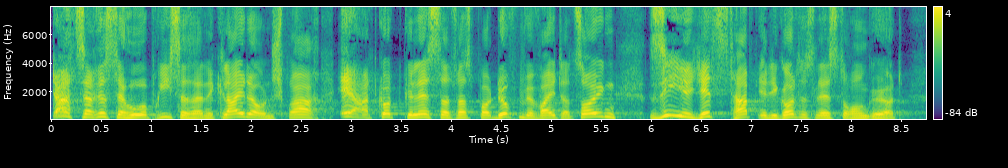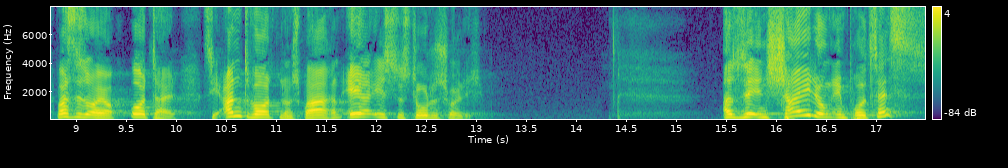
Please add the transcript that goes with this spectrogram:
Da zerriss der hohe Priester seine Kleider und sprach, er hat Gott gelästert, was dürfen wir weiter zeugen? Siehe, jetzt habt ihr die Gotteslästerung gehört. Was ist euer Urteil? Sie antworten und sprachen, er ist des Todes schuldig. Also die Entscheidung im Prozess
